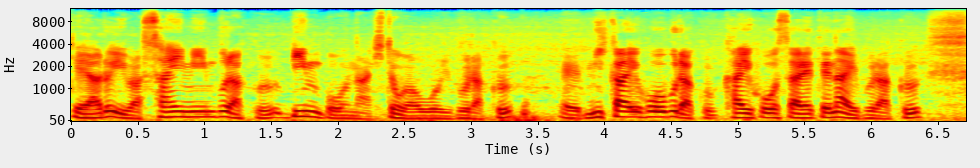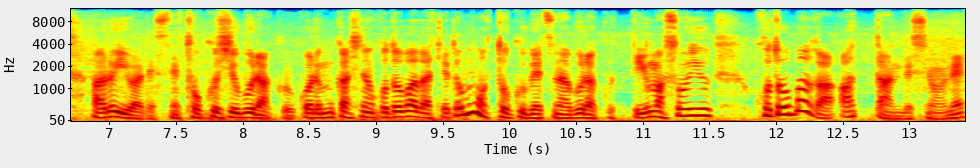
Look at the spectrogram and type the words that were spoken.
であるいは催眠部落貧乏な人が多い部落、えー、未開放部落開放されてない部落あるいはですね特殊部落これ昔の言葉だけども特別な部落っていう、まあ、そういう言葉があったんですよね。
